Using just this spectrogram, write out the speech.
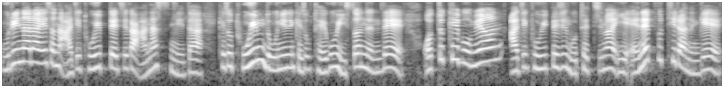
우리나라에서는 아직 도입되지가 않았습니다. 계속 도입 논의는 계속 되고 있었는데 어떻게 보면 아직 도입되지 못했지만 이 NFT라는 게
